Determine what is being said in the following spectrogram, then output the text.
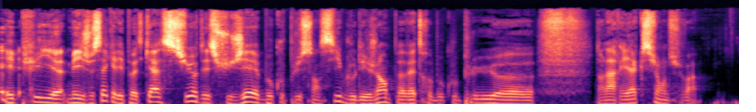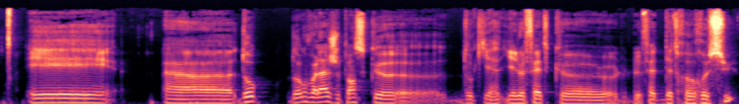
et puis, euh, mais je sais qu'il y a des podcasts sur des sujets beaucoup plus sensibles où les gens peuvent être beaucoup plus dans la réaction, tu vois. Et donc donc voilà, je pense que donc il y y a, le fait que le fait d'être reçu,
